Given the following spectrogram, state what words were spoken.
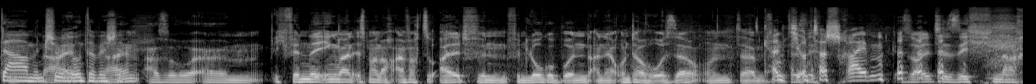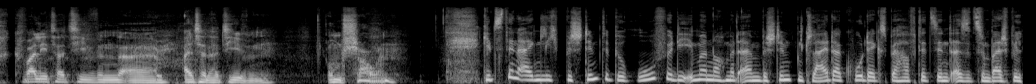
Damen, nein, schöne Unterwäsche. Nein, also ähm, ich finde, irgendwann ist man auch einfach zu alt für ein, für ein Logobund an der Unterhose. Und, ähm, Kann ich unterschreiben. sollte sich nach qualitativen äh, Alternativen umschauen. Gibt es denn eigentlich bestimmte Berufe, die immer noch mit einem bestimmten Kleiderkodex behaftet sind? Also zum Beispiel,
